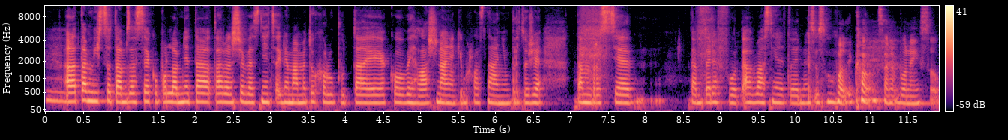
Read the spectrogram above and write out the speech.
Mm. Ale tam víš co, tam zase jako podle mě ta, ta naše vesnice, kde máme tu chalupu, ta je jako vyhlášená nějakým chlastáním, protože tam prostě tam tedy furt a vlastně je to jedno, jestli jsou velikonoce nebo nejsou.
